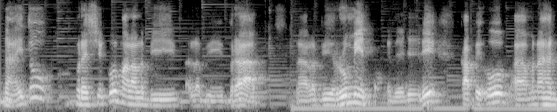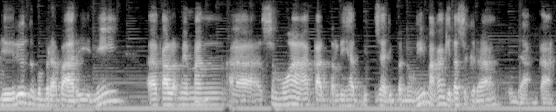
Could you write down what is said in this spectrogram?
Nah itu beresiko malah lebih lebih berat, nah lebih rumit, gitu ya. Jadi KPU uh, menahan diri untuk beberapa hari ini uh, kalau memang uh, semua akan terlihat bisa dipenuhi, maka kita segera undangkan.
